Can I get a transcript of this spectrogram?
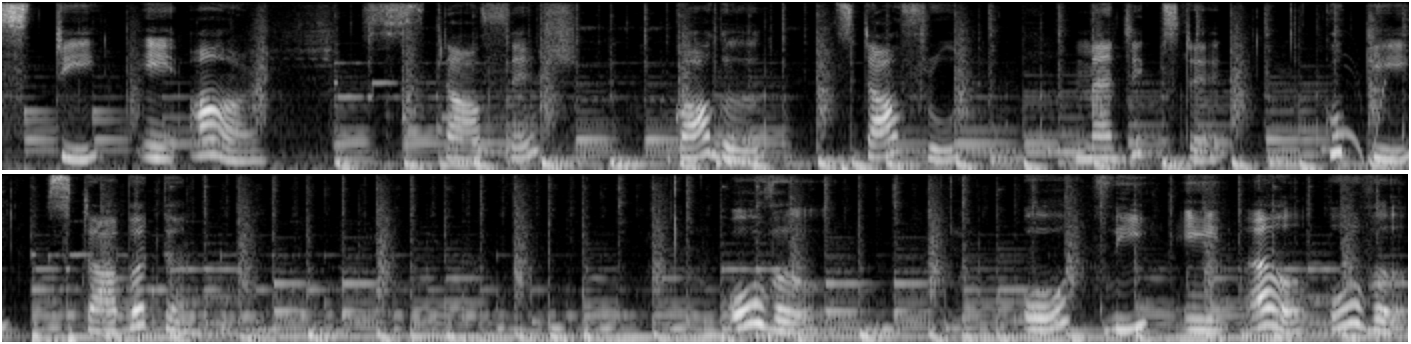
S T A R. Starfish Goggle starfruit, Magic stick Cookie Star button Oval. O V A L Oval.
